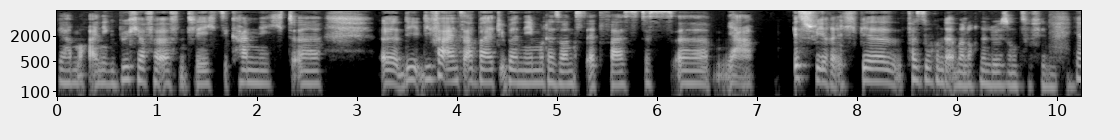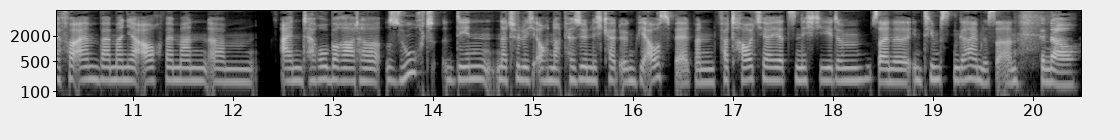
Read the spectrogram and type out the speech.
Wir haben auch einige Bücher veröffentlicht. Sie kann nicht äh, äh die, die Vereinsarbeit übernehmen oder sonst etwas. Das äh, ja, ist schwierig. Wir versuchen da immer noch eine Lösung zu finden. Ja, vor allem, weil man ja auch, wenn man ähm, einen Tarotberater sucht, den natürlich auch nach Persönlichkeit irgendwie auswählt. Man vertraut ja jetzt nicht jedem seine intimsten Geheimnisse an. Genau.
